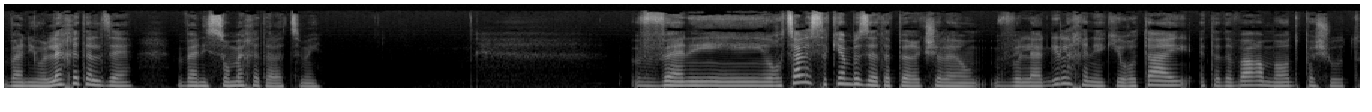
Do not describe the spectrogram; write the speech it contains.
ואני הולכת על זה, ואני סומכת על עצמי. ואני רוצה לסכם בזה את הפרק של היום, ולהגיד לכן, יקירותיי, את הדבר המאוד פשוט,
